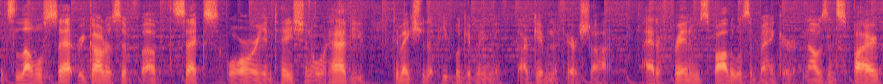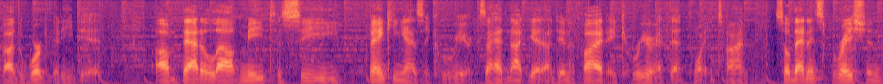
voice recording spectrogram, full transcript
it's level set, regardless of, of sex or orientation or what have you, to make sure that people are given a fair shot. I had a friend whose father was a banker, and I was inspired by the work that he did. Um, that allowed me to see banking as a career, because I had not yet identified a career at that point in time. So that inspiration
